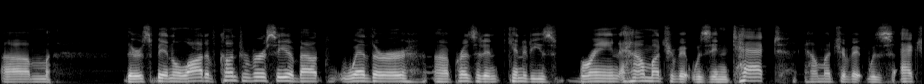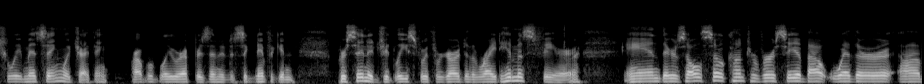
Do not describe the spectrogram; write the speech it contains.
Um, there's been a lot of controversy about whether uh, President Kennedy's brain, how much of it was intact, how much of it was actually missing, which I think probably represented a significant percentage, at least with regard to the right hemisphere. And there's also controversy about whether uh,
